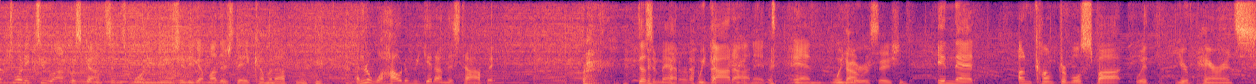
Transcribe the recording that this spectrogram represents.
Seven twenty-two on Wisconsin's Morning News, and you got Mother's Day coming up. I don't know how did we get on this topic. Doesn't matter. We got on it, and when you're Conversation. in that uncomfortable spot with your parents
